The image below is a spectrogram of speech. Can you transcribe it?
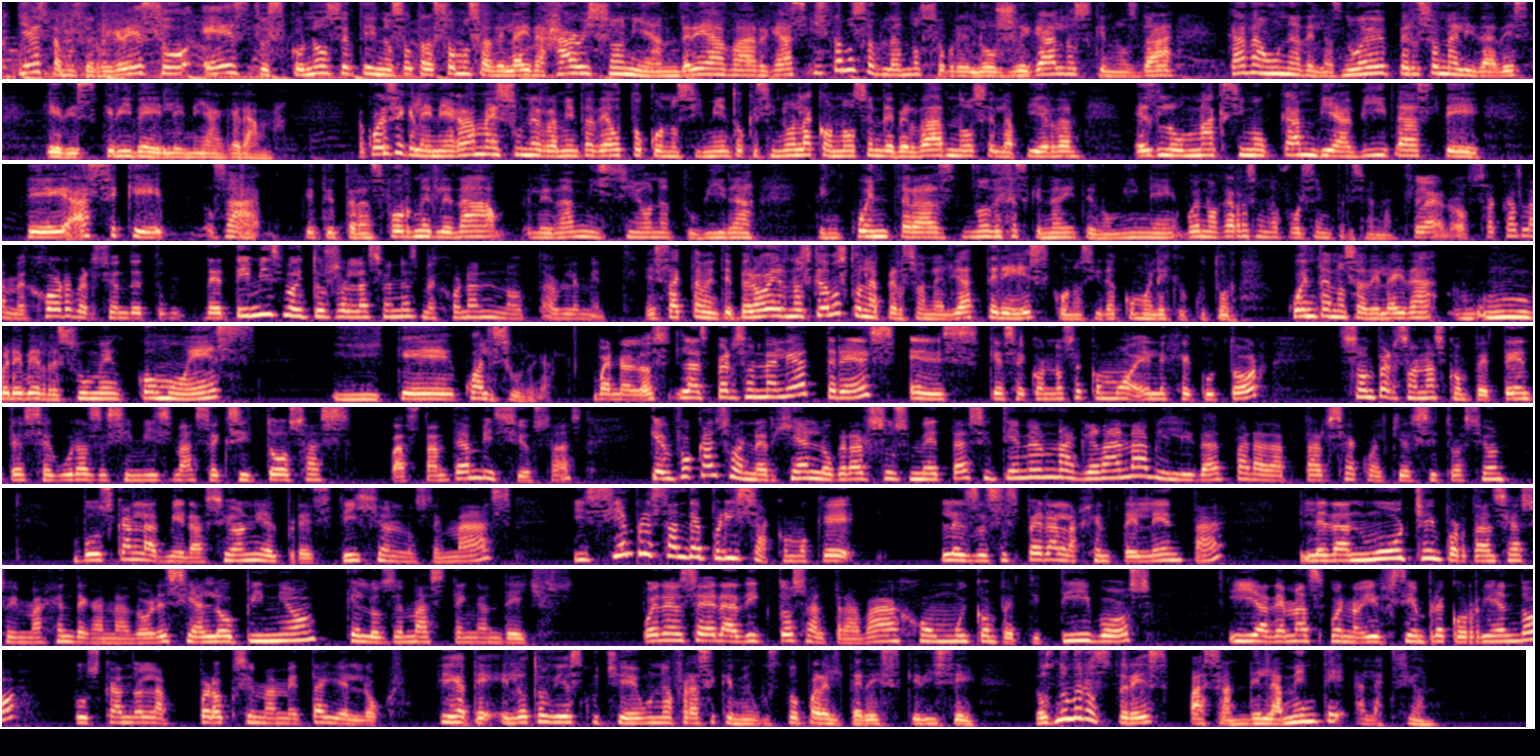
Ya estamos de regreso. Esto es Conócete y nosotras somos Adelaida Harrison y Andrea Vargas y estamos hablando sobre los regalos que nos da cada una de las nueve personalidades que describe el Enneagrama. Acuérdense que el Enneagrama es una herramienta de autoconocimiento que si no la conocen de verdad no se la pierdan. Es lo máximo, cambia vidas, te, te hace que, o sea, que te transformes, le da, le da misión a tu vida, te encuentras, no dejas que nadie te domine. Bueno, agarras una fuerza impresionante. Claro, sacas la mejor versión de, tu, de ti mismo y tus relaciones mejoran notablemente. Exactamente. Pero a ver, nos quedamos con la personalidad 3, conocida como el ejecutor. Cuéntanos, Adelaida, un breve resumen, cómo es y qué, cuál es su regalo. Bueno, los, las personalidad 3 es que se conoce como el ejecutor. Son personas competentes, seguras de sí mismas, exitosas, bastante ambiciosas que enfocan su energía en lograr sus metas y tienen una gran habilidad para adaptarse a cualquier situación. buscan la admiración y el prestigio en los demás y siempre están deprisa, como que les desespera la gente lenta y le dan mucha importancia a su imagen de ganadores y a la opinión que los demás tengan de ellos. Pueden ser adictos al trabajo, muy competitivos y además, bueno, ir siempre corriendo buscando la próxima meta y el logro. Fíjate, el otro día escuché una frase que me gustó para el tres que dice, los números tres pasan de la mente a la acción.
